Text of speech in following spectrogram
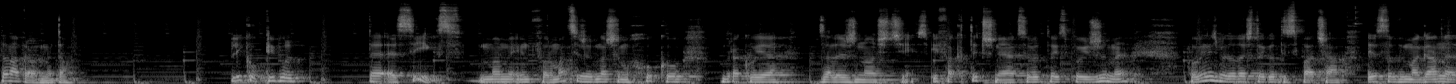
To naprawmy to. W pliku people TSX mamy informację, że w naszym hooku brakuje zależności. I faktycznie, jak sobie tutaj spojrzymy, powinniśmy dodać tego dispatcha. Jest to wymagane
